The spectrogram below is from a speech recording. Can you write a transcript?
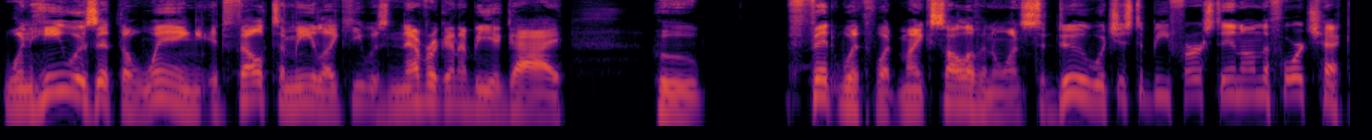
when he was at the wing, it felt to me like he was never going to be a guy who fit with what Mike Sullivan wants to do, which is to be first in on the forecheck.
